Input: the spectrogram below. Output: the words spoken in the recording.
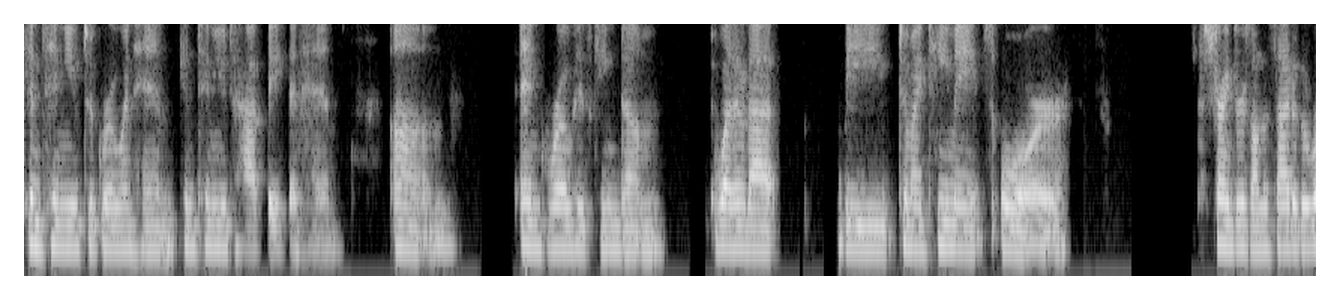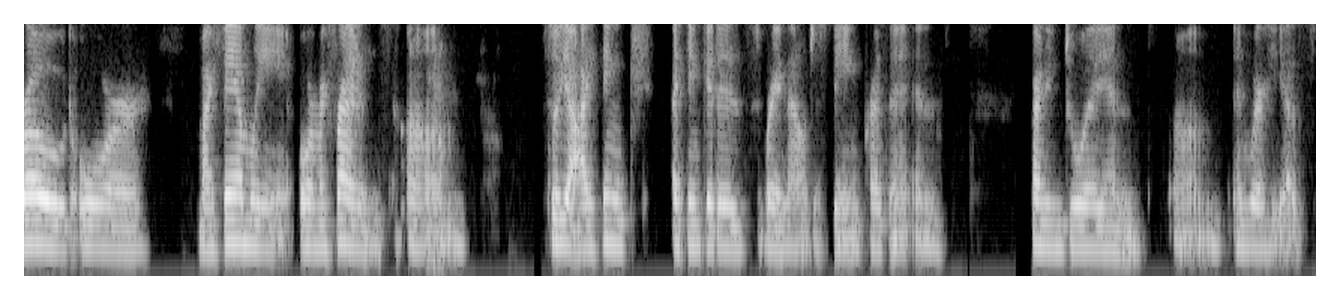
continue to grow in him continue to have faith in him um, and grow his kingdom, whether that be to my teammates or strangers on the side of the road or my family or my friends. Um, yeah. So yeah, I think I think it is right now just being present and finding joy and um, and where he has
